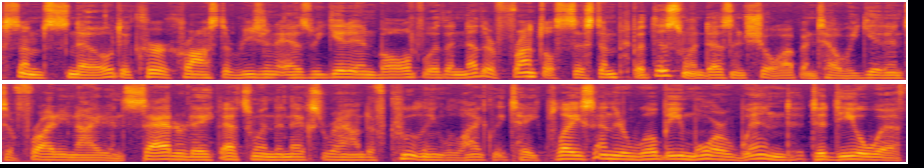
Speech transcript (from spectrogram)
some snow to occur across the region as we get involved with another frontal system, but this one doesn't show up until we get into Friday night and Saturday. That's when the next round of cooling will likely take place, and there will be more wind to deal with.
